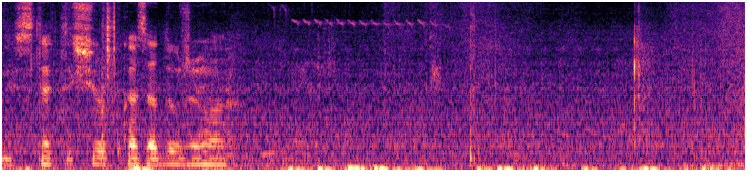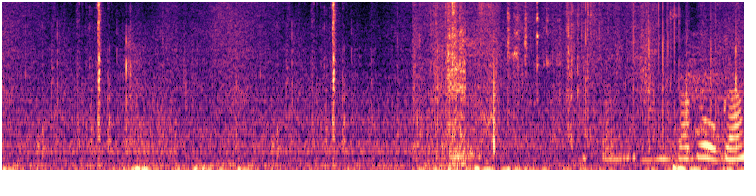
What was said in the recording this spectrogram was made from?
Niestety śrubka za dużo ma. Za długa.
